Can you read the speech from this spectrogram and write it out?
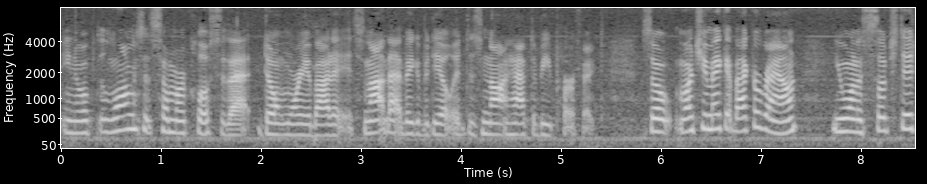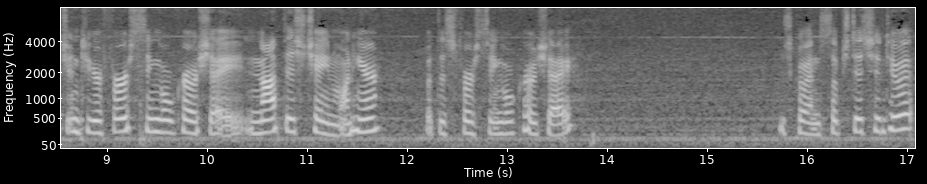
you know, as long as it's somewhere close to that, don't worry about it. It's not that big of a deal. It does not have to be perfect. So once you make it back around, you want to slip stitch into your first single crochet. Not this chain one here, but this first single crochet. Just go ahead and slip stitch into it.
